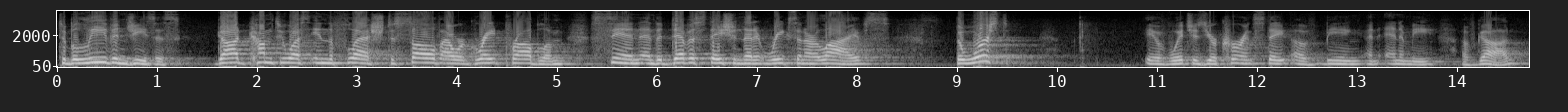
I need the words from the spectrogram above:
To believe in Jesus, God come to us in the flesh to solve our great problem, sin, and the devastation that it wreaks in our lives, the worst of which is your current state of being an enemy of God.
